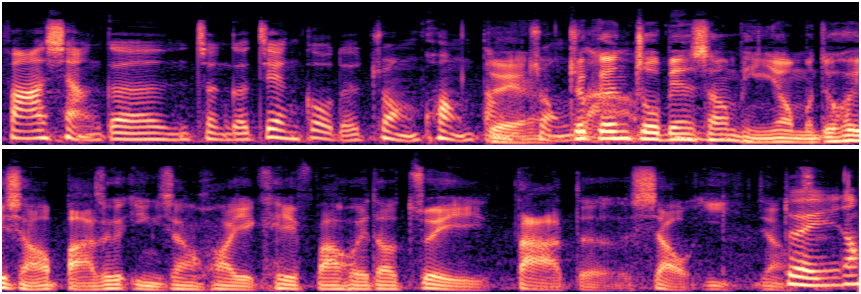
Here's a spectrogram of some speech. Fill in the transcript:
发想跟整个建构的状况当中，就跟周边商品一样，我们都会想要把这个影像化，也可以发挥到最大的效益。这样对。然后，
